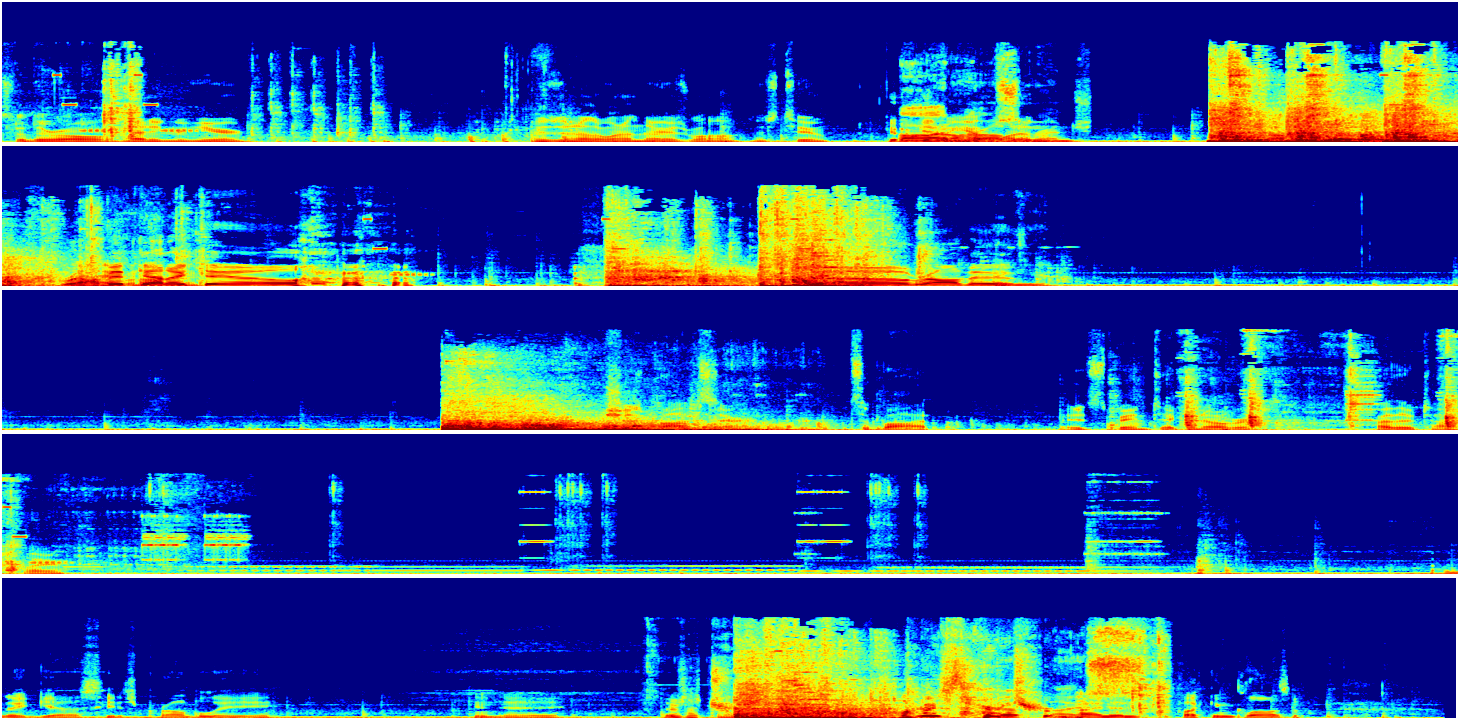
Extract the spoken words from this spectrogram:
So they're all heading here. There's another one in there as well. There's two. Go Oh, get I don't have a Robin. syringe. Robin got a kill. oh, Robin. Shit, bot's there. It's a bot. It's been taken over by their top player. I'm gonna guess he's probably in a. There's a trap. Why is there a Yep, trap nice. in fucking closet?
